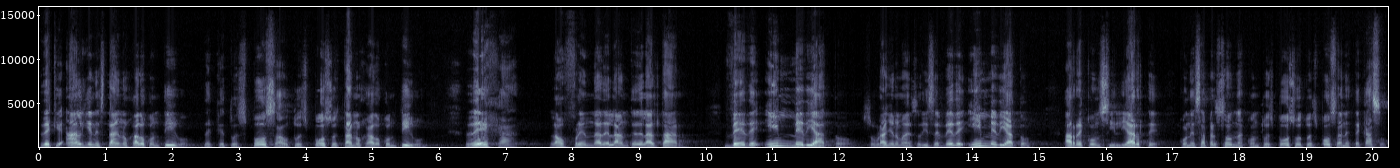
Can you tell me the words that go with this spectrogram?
de que alguien está enojado contigo, de que tu esposa o tu esposo está enojado contigo, deja la ofrenda delante del altar, ve de inmediato, subrayo nomás eso, dice, ve de inmediato a reconciliarte con esa persona, con tu esposo o tu esposa en este caso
